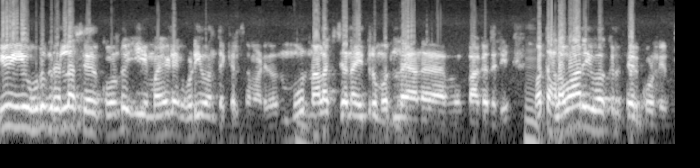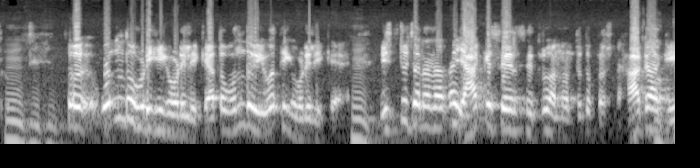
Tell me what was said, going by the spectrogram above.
ಈ ಹುಡುಗರೆಲ್ಲ ಸೇರ್ಕೊಂಡು ಈ ಮಹಿಳೆಗೆ ಹೊಡೆಯುವಂತ ಕೆಲಸ ಮಾಡಿದ್ರು. ಒಂದು ಮೂರ್ ನಾಲ್ಕು ಜನ ಇದ್ರು ಮೊದಲ ಭಾಗದಲ್ಲಿ. ಮತ್ತೆ ಹಲವಾರು ಯುವಕರು ಸೇರ್ಕೊಂಡಿದ್ರು. ಸೊ ಒಂದು ಹುಡುಗಿಗೆ ಹೊಡಿಲಿಕ್ಕೆ ಅಥವಾ ಒಂದು ಯುವತಿಗೆ ಹೊಡಿಲಿಕ್ಕೆ. ಇಷ್ಟು ಜನನನ್ನ ಯಾಕೆ ಸೇರಿಸಿದ್ರು ಅನ್ನುವಂಥದ್ದು ಪ್ರಶ್ನೆ. ಹಾಗಾಗಿ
